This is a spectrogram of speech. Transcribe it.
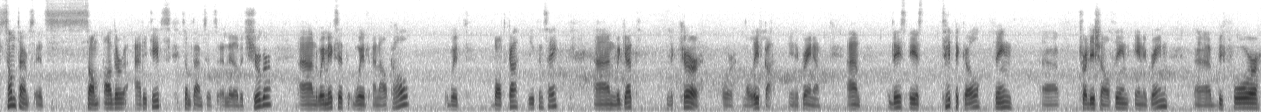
sometimes it's some other additives. Sometimes it's a little bit sugar. And we mix it with an alcohol with vodka you can say. And we get liqueur or nalivka in Ukrainian. And this is typical thing uh, traditional thing in Ukraine uh, before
